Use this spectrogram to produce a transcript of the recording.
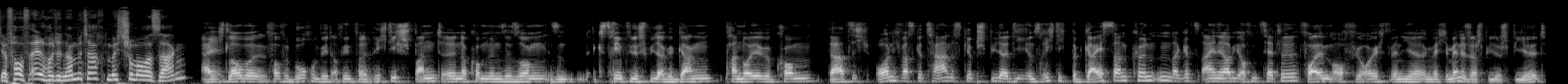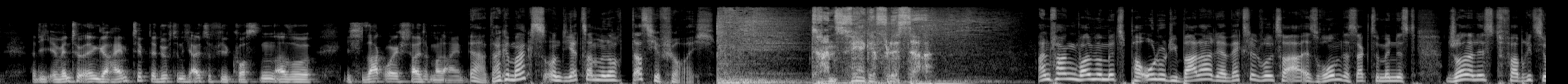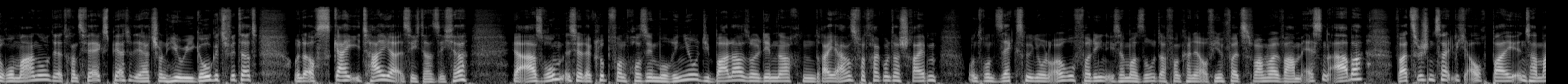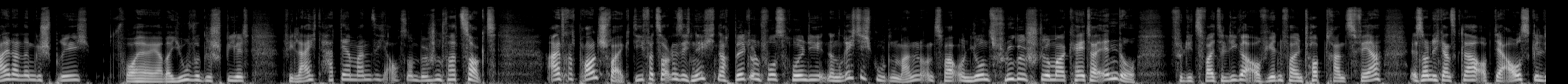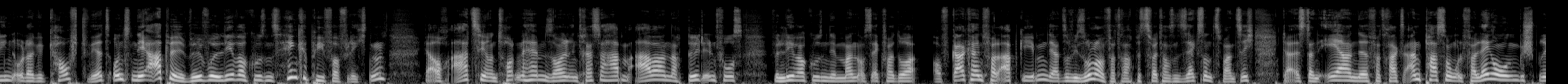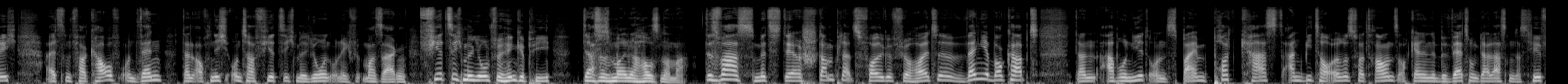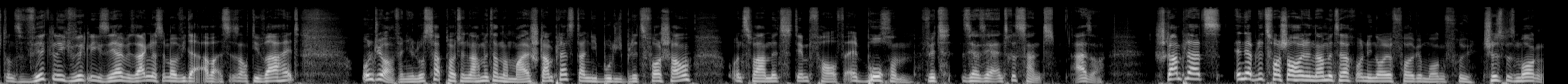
Der VfL heute Nachmittag, möchtest du schon mal was sagen? Ja, ich glaube, VfL Bochum wird auf jeden Fall richtig spannend in der kommenden Saison. Es sind extrem viele Spieler gegangen, ein paar neue gekommen. Da hat sich ordentlich was getan. Es gibt Spieler, die uns richtig begeistern könnten. Da gibt es einen, habe ich auf dem Zettel, vor allem auch für euch, wenn ihr irgendwelche Managerspiele spielt. Da hätte ich eventuell einen Geheimtipp, der dürfte nicht allzu viel kosten. Also ich sag euch, schaltet mal ein. Ja, danke Max. Und jetzt haben wir noch das hier für euch. Transfergeflüster. Anfangen wollen wir mit Paolo Dybala, der wechselt wohl zur AS Rom, das sagt zumindest Journalist Fabrizio Romano, der Transferexperte, der hat schon Here We Go getwittert und auch Sky Italia ist sich da sicher. Ja, AS Rom ist ja der Club von José Mourinho, Dybala soll demnach einen Dreijahresvertrag unterschreiben und rund 6 Millionen Euro verdienen. Ich sag mal so, davon kann er auf jeden Fall zweimal warm essen, aber war zwischenzeitlich auch bei Inter Mailand im Gespräch, vorher ja bei Juve gespielt. Vielleicht hat der Mann sich auch so ein bisschen verzockt. Eintracht Braunschweig, die verzocken sich nicht. Nach Bildinfos holen die einen richtig guten Mann, und zwar Unionsflügelstürmer Keita Endo. Für die zweite Liga auf jeden Fall ein Top-Transfer. Ist noch nicht ganz klar, ob der ausgeliehen oder gekauft wird. Und Neapel will wohl Leverkusens Hinkepie verpflichten. Ja, auch AC und Tottenham sollen Interesse haben, aber nach Bildinfos will Leverkusen den Mann aus Ecuador auf gar keinen Fall abgeben. Der hat sowieso noch einen Vertrag bis 2026. Da ist dann eher eine Vertragsanpassung und Verlängerung im Gespräch als ein Verkauf und wenn, dann auch nicht unter 40 Millionen und ich würde mal sagen, 40 Millionen für Hinkepie, das ist mal eine Hausnummer. Das war's mit der Stammplatzfolge für heute. Wenn ihr Bock habt, dann abonniert uns beim Podcast-Anbieter eures Vertrauens. Auch gerne eine Bewertung da lassen. Das hilft uns wirklich, wirklich sehr. Wir sagen das immer wieder, aber es ist auch die Wahrheit. Und ja, wenn ihr Lust habt, heute Nachmittag nochmal Stammplatz, dann die Budi Blitz Vorschau. Und zwar mit dem VfL Bochum. Wird sehr, sehr interessant. Also, Stammplatz in der Blitzvorschau heute Nachmittag und die neue Folge morgen früh. Tschüss, bis morgen.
